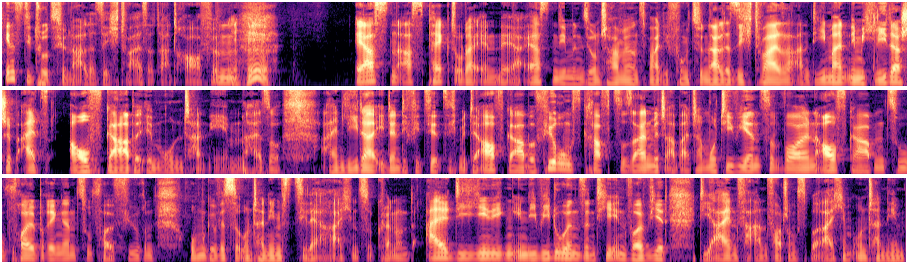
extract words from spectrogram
institutionale Sichtweise darauf. Mhm ersten Aspekt oder in der ersten Dimension schauen wir uns mal die funktionale Sichtweise an. Die meint nämlich Leadership als Aufgabe im Unternehmen. Also ein Leader identifiziert sich mit der Aufgabe, Führungskraft zu sein, Mitarbeiter motivieren zu wollen, Aufgaben zu vollbringen, zu vollführen, um gewisse Unternehmensziele erreichen zu können. Und all diejenigen Individuen sind hier involviert, die einen Verantwortungsbereich im Unternehmen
